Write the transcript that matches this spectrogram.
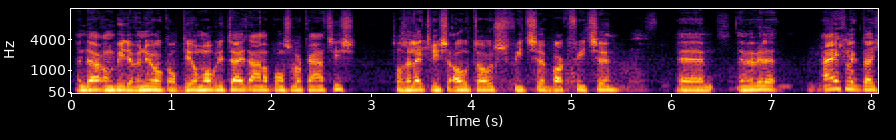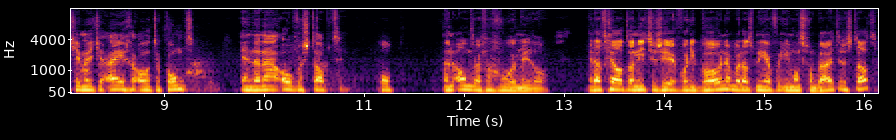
En daarom bieden we nu ook al deelmobiliteit aan op onze locaties. Zoals elektrische auto's, fietsen, bakfietsen. Uh, en we willen eigenlijk dat je met je eigen auto komt en daarna overstapt op een ander vervoermiddel. En dat geldt dan niet zozeer voor die bewoner, maar dat is meer voor iemand van buiten de stad.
